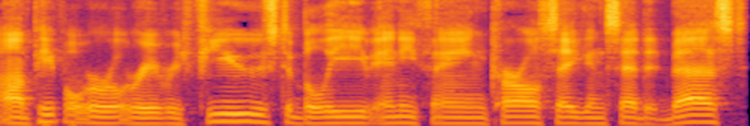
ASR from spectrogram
um, people will refuse to believe anything. Carl Sagan said it best.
